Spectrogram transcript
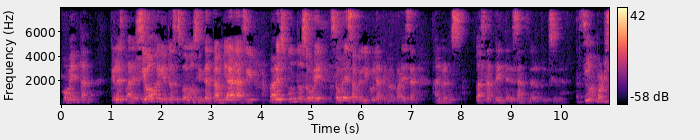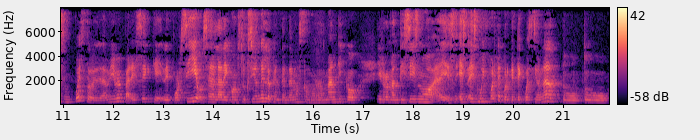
comentan qué les pareció y entonces podemos intercambiar así varios puntos sobre, sobre esa película que me parecen al menos bastante interesantes de reflexionar. Sí, por supuesto. A mí me parece que de por sí, o sea, la deconstrucción de lo que entendemos como romántico y romanticismo es, es, muy fuerte porque te cuestiona tu, tu,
